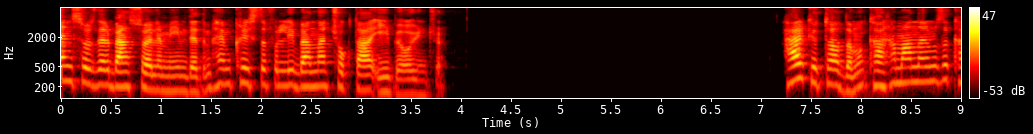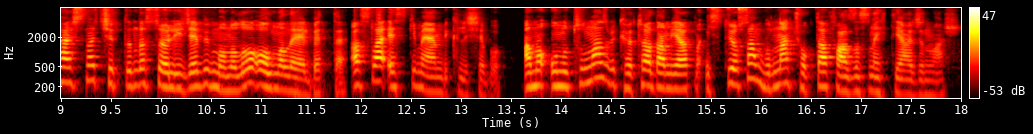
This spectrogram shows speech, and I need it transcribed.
Aynı sözleri ben söylemeyeyim dedim. Hem Christopher Lee benden çok daha iyi bir oyuncu. Her kötü adamın kahramanlarımızın karşısına çıktığında söyleyeceği bir monoloğu olmalı elbette. Asla eskimeyen bir klişe bu. Ama unutulmaz bir kötü adam yaratmak istiyorsan bundan çok daha fazlasına ihtiyacın var.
